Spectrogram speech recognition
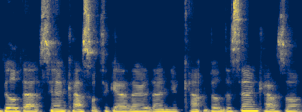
build that sandcastle together, then you can't build the sandcastle.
